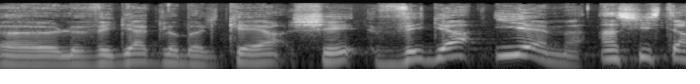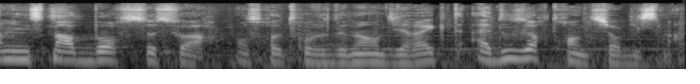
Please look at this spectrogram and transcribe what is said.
euh, le Vega Global Care chez Vega IM. Ainsi se termine Smart Bourse ce soir. On se retrouve demain en direct à 12h30 sur Bismart.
